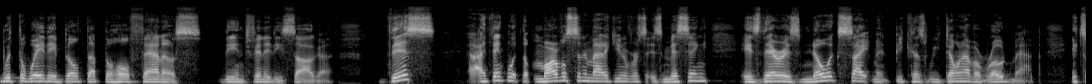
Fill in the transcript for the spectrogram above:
with the way they built up the whole Thanos the Infinity Saga. This I think what the Marvel Cinematic Universe is missing is there is no excitement because we don't have a roadmap. It's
